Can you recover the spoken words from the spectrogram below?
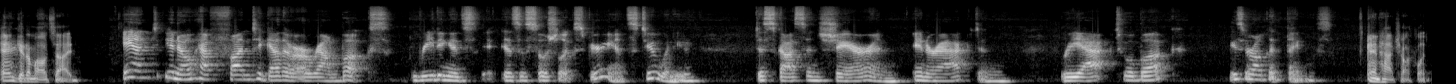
and get them outside. And you know have fun together around books reading is is a social experience too when you discuss and share and interact and react to a book. These are all good things. And hot chocolate.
